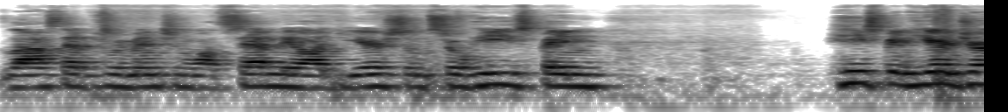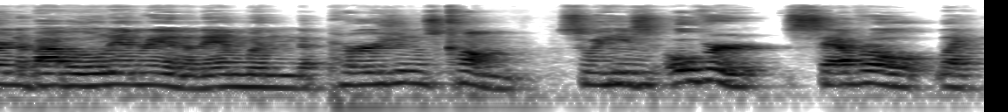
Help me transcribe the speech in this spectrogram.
last episode we mentioned, what, 70 odd years, and so he's been. He's been here during the Babylonian reign, and then when the Persians come, so he's over several like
